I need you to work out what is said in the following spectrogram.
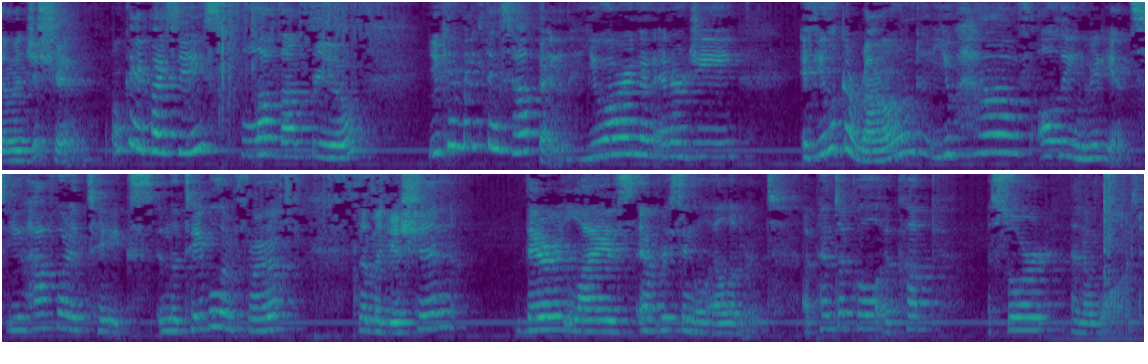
The Magician. Okay, Pisces, love that for you. You can make things happen. You are in an energy, if you look around, you have all the ingredients. You have what it takes. In the table in front of the Magician, there lies every single element. A pentacle, a cup, a sword, and a wand.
